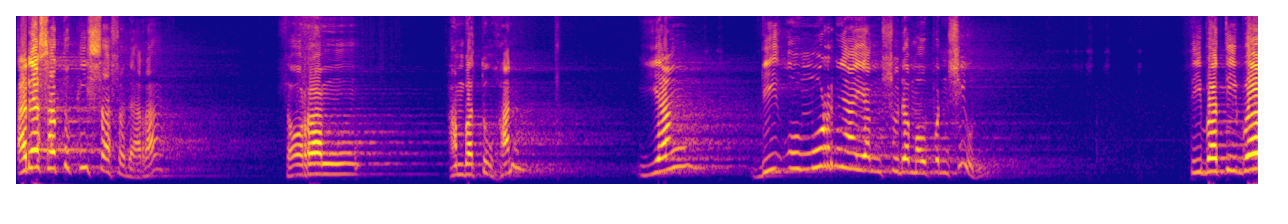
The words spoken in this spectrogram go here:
Ada satu kisah saudara, seorang hamba Tuhan yang di umurnya yang sudah mau pensiun, tiba-tiba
